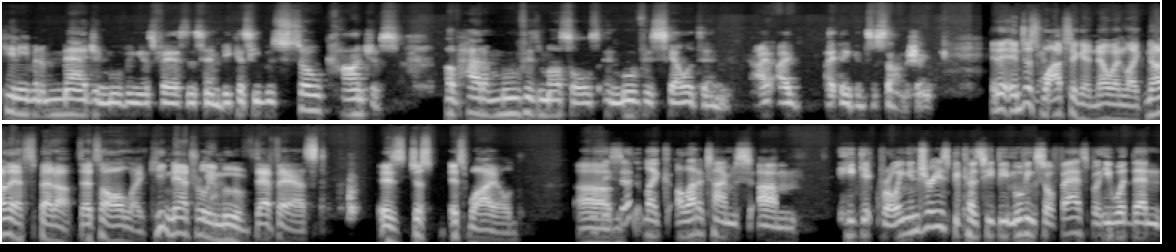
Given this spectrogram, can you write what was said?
can't even imagine moving as fast as him because he was so conscious of how to move his muscles and move his skeleton. I i, I think it's astonishing and, and just watching it, knowing like none of that sped up. That's all. Like he naturally moved that fast. Is just it's wild. Well, Um, they said like a lot of times um, he'd get growing injuries because he'd be moving so fast, but he would then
